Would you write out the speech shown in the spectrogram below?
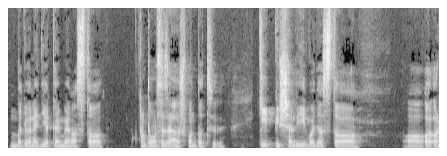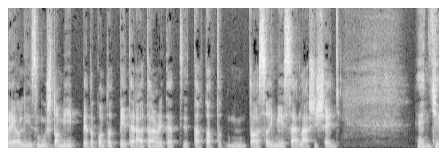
nagyon egyértelműen azt a, nem tudom, azt az álláspontot képviseli, vagy azt a, a, a realizmust, ami például pont a Péter által említett talszai mészárlás is egy, egy,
